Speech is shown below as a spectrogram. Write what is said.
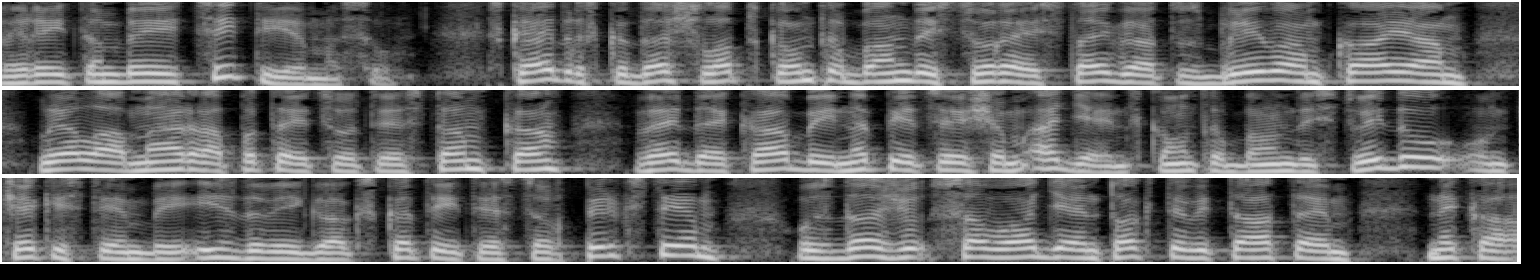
vai arī tam bija citi iemesli. Skaidrs, ka dažs labs kontrabandists varēja staigāt uz brīvām kājām, lielā mērā pateicoties tam, ka VDK bija nepieciešami aģenti kontrabandistu vidū, un čekistiem bija izdevīgāk skatīties caur pirkstiem uz dažu savu aģentu aktivitātēm, nekā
